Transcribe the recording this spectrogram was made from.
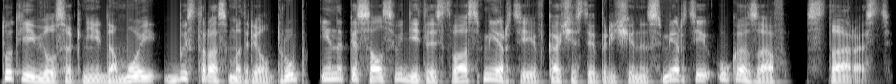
Тот явился к ней домой, быстро осмотрел труп и написал свидетельство о смерти, в качестве причины смерти указав «старость».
